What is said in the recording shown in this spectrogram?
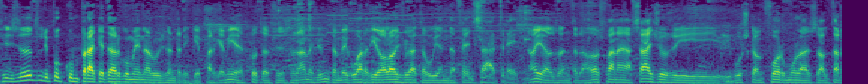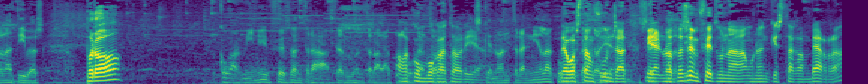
fins i tot li puc comprar aquest argument a Luis Enrique, perquè, mira, escolta, sense anar més lluny, també Guardiola ha jugat avui en defensa a tret, no? i els entrenadors fan assajos i, i busquen fórmules alternatives. Però, com a mínim, fes entrar, fer-lo entrar a la A la convocatòria. És que no entra ni a la Deu estar convocatòria. enfonsat. Mira, nosaltres hem fet una, una enquesta gamberra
